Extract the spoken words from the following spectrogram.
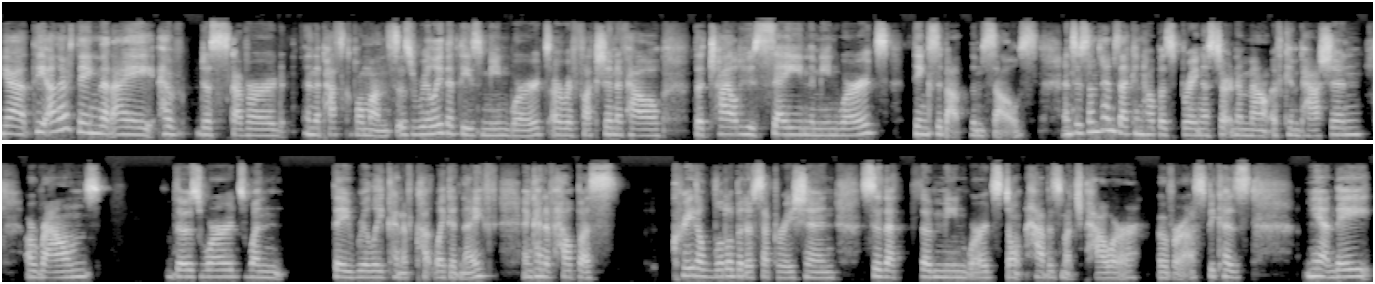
yeah, the other thing that I have discovered in the past couple months is really that these mean words are a reflection of how the child who's saying the mean words thinks about themselves. And so sometimes that can help us bring a certain amount of compassion around those words when they really kind of cut like a knife and kind of help us create a little bit of separation so that the mean words don't have as much power over us because man they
